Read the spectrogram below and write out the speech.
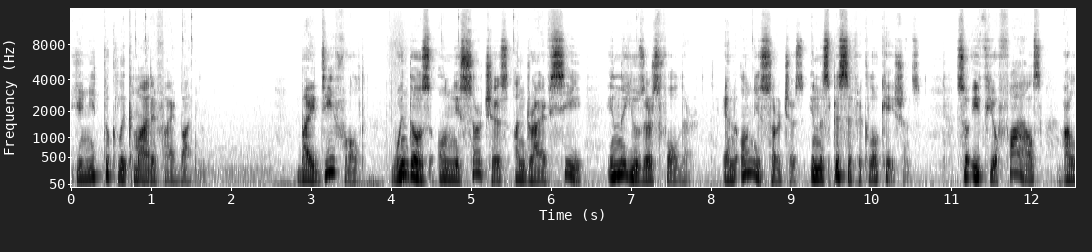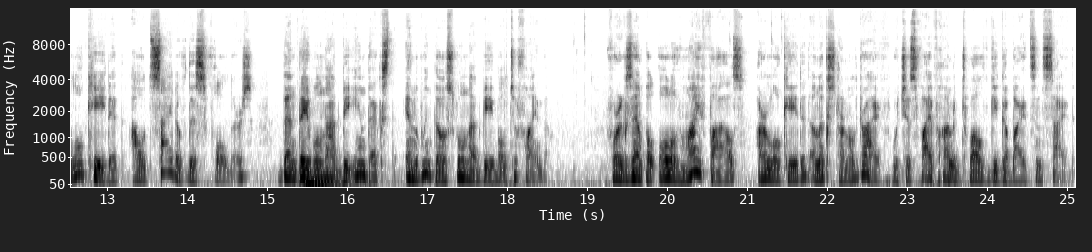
you need to click Modify button. By default, Windows only searches on Drive C in the Users folder and only searches in the specific locations. So if your files are located outside of these folders, then they will not be indexed and Windows will not be able to find them. For example, all of my files are located on external drive, which is 512 gigabytes inside.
